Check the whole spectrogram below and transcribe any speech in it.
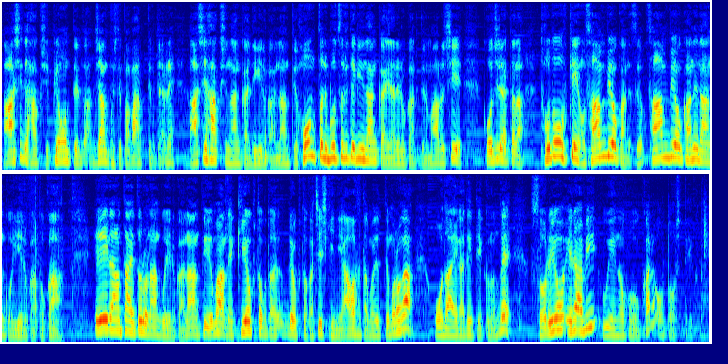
足で拍手ピョンってジャンプしてパパってみたいなね、足拍手何回できるかなんて、本当に物理的に何回やれるかっていうのもあるし、こちらやったら都道府県を3秒間ですよ。3秒間で何個言えるかとか、映画のタイトルを何個言えるかなんていう、まあね、記憶とか力とか知識に合わせたものっていうものがお題が出てくるので、それを選び上の方から落としていくと。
